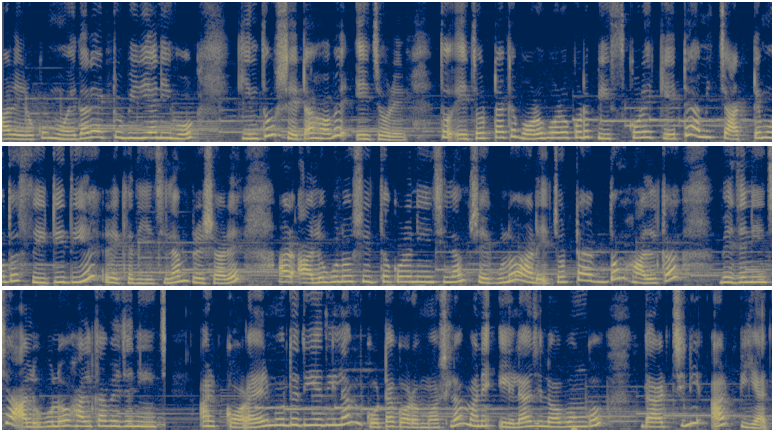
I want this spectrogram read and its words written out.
আর এরকম ওয়েদারে একটু বিরিয়ানি হোক, কিন্তু সেটা হবে এঁচড়ের। তো এঁচড়টাকে বড় বড় করে পিস করে কেটে আমি চারটে মতো সিটি দিয়ে রেখে দিয়েছিলাম প্রেসারে আর আলুগুলো সিদ্ধ করে নিয়েছিলাম সেগুলো, আর এঁচড়টা একদম হালকা ভেজে নিয়েছি আলুগুলো হালকা ভেজে নিয়েছি। আর কড়াইয়ের মধ্যে দিয়ে দিলাম গোটা গরম মশলা মানে এলাচ, লবঙ্গ, দারচিনি আর পেঁয়াজ।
